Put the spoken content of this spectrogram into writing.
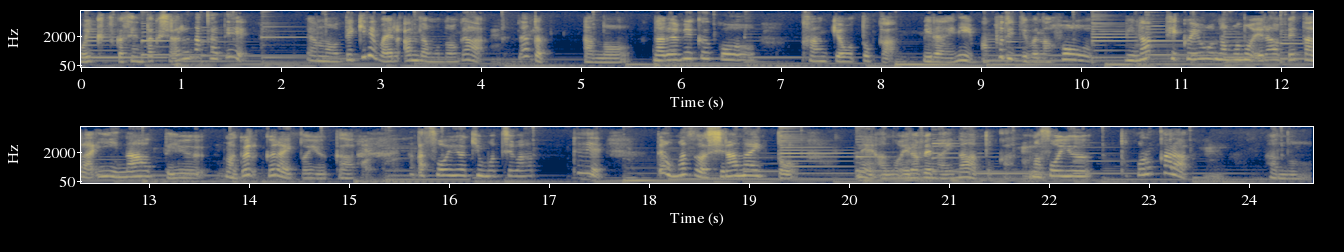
こういくつか選択肢ある中であのできれば選んだものがなんかあのなるべくこう環境とか未来に、まあ、ポジティブな方になっていくようなものを選べたらいいなっていう、まあ、ぐぐらいというかなんかそういう気持ちはあってでもまずは知らないと、ね、あの選べないなとか、まあ、そういうところからうん。あの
